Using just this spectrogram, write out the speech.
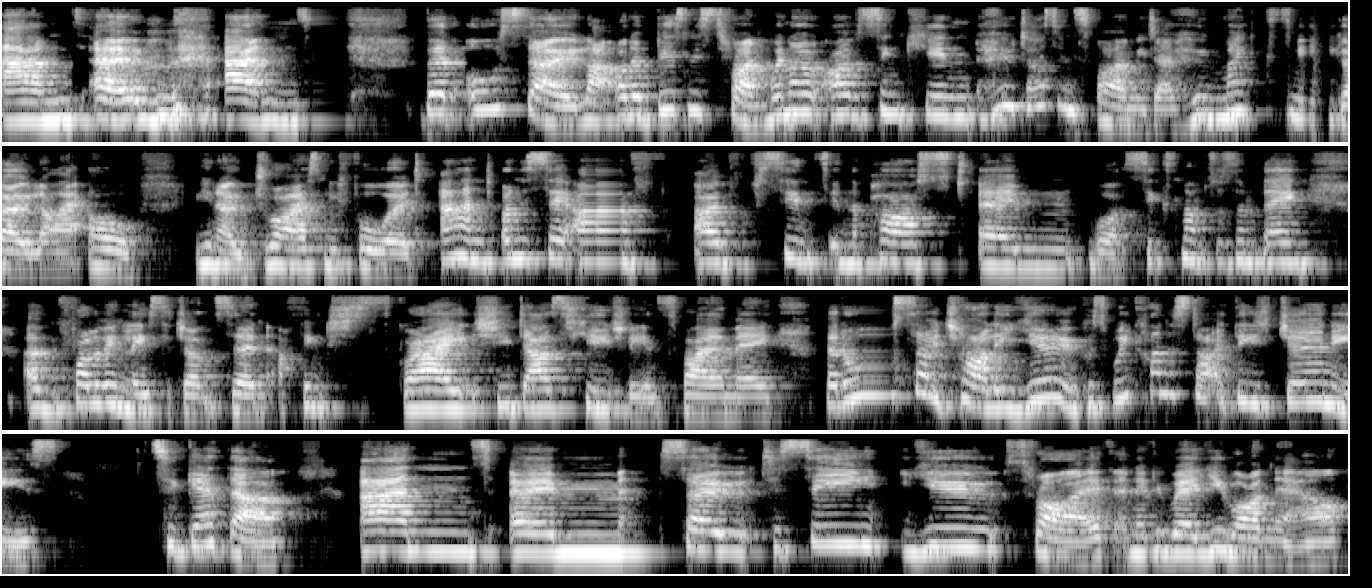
And um and but also like on a business front when I, I was thinking who does inspire me Dave? who makes me go like oh you know drives me forward? And honestly i've i've since in the past um what six months or something i'm following lisa johnson i think she's great she does hugely inspire me. But also charlie you because we kind of started these journeys together. And um, so to see you thrive and everywhere you are now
